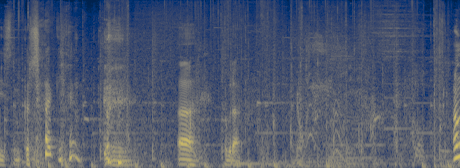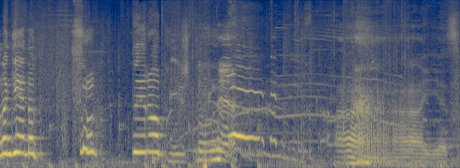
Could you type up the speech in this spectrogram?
I z tym koszakiem. A, dobra. O no nie, no co ty robisz? No. Nie. A, Jezu.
